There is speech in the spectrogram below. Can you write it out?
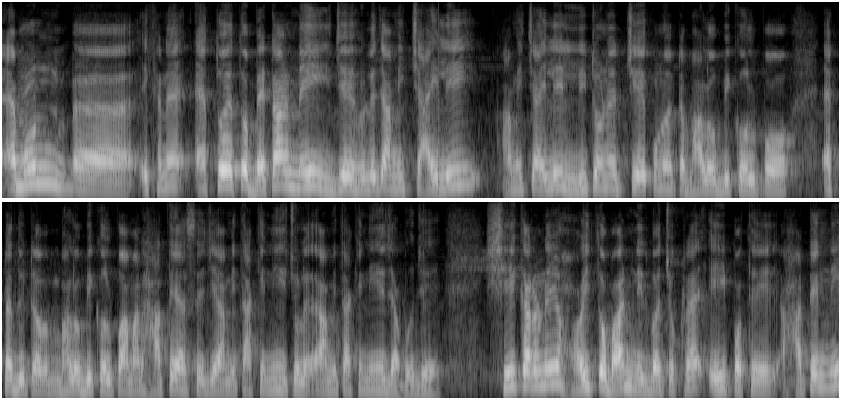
এমন এখানে এত এত বেটার নেই যে হলে যে আমি চাইলেই আমি চাইলেই লিটনের চেয়ে কোনো একটা ভালো বিকল্প, একটা দুইটা ভালো বিকল্প আমার হাতে আছে যে আমি তাকে নিয়ে চলে, আমি তাকে নিয়ে যাব যে সেই কারণে হয়তোবা নির্বাচকরা এই পথে হাঁটেননি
